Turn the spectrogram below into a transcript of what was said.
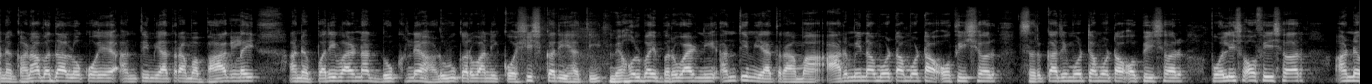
અને ઘણા બધા લોકોએ અંતિમ યાત્રામાં ભાગ લઈ અને પરિવારના દુઃખને હળવું કરવાની કોશિશ કરી હતી. મેહુલભાઈ ભરવાડની અંતિમ યાત્રામાં આર્મીના મોટા મોટા ઓફિસર, સરકારી મોટા મોટા ઓફિસર, પોલીસ ઓફિસર અને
